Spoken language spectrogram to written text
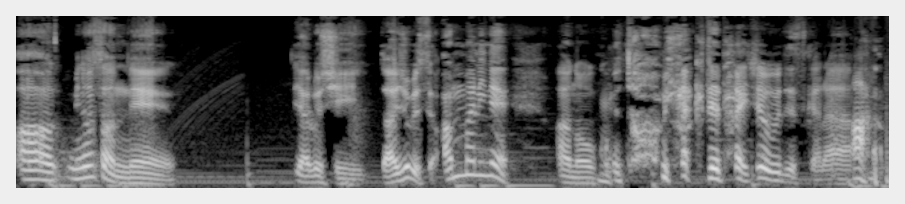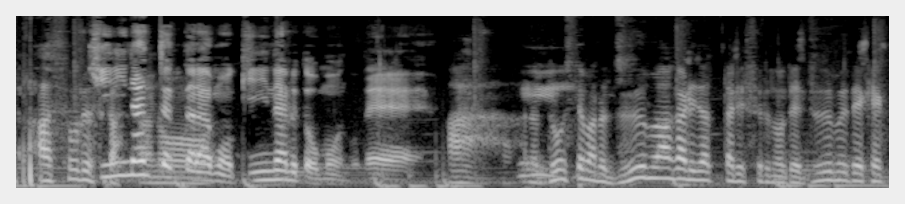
ああ、皆さんね、やるし、大丈夫ですよ。あんまりね、あの、コメントを見なくて大丈夫ですから、あ、あ、そうですか。気になっちゃったらもう気になると思うので、あーあのうんどうしてもあの、ズーム上がりだったりするので、ズームで結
